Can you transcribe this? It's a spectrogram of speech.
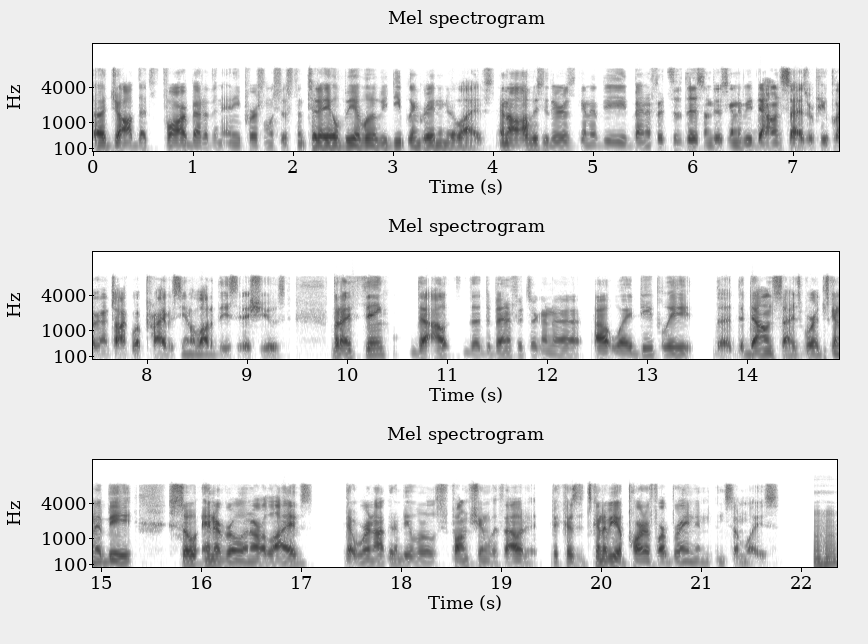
a job that's far better than any personal assistant today will be able to be deeply ingrained in your lives. And obviously, there is going to be benefits of this, and there's going to be downsides where people are going to talk about privacy and a lot of these issues. But I think the out the, the benefits are going to outweigh deeply the the downsides, where it's going to be so integral in our lives that we're not going to be able to function without it because it's going to be a part of our brain in, in some ways. Mm-hmm.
